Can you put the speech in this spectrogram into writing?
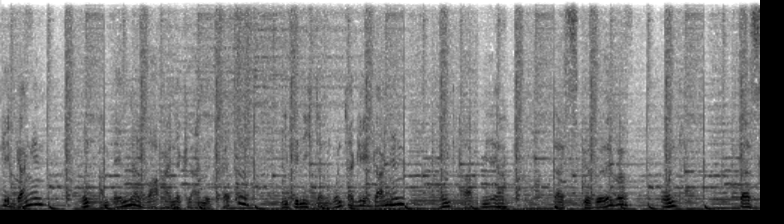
Runtergegangen und am Ende war eine kleine Treppe. Die bin ich dann runtergegangen und habe mir das Gewölbe und das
